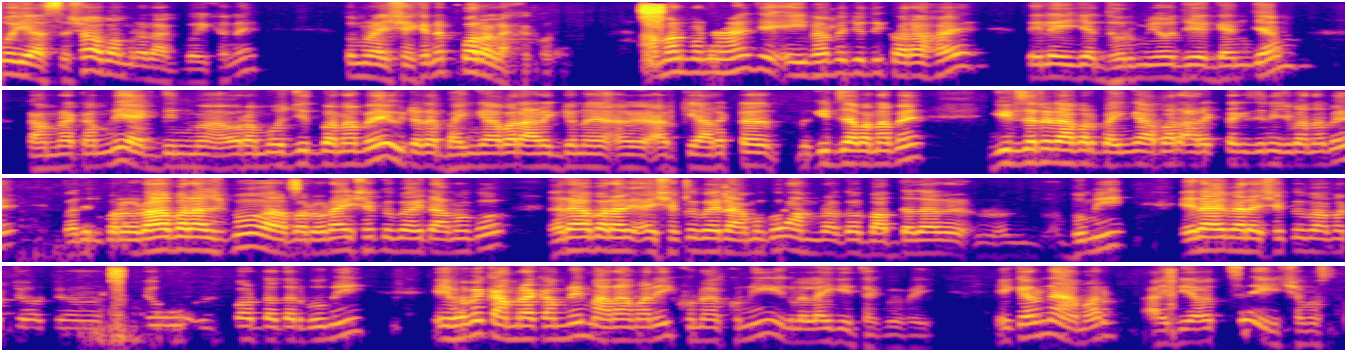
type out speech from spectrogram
বই আছে, সব আমরা রাখব এখানে। তোমরা সেখানে পড়ালেখা করো। আমার মনে হয় যে এইভাবে যদি করা হয়, তাহলে এই যে ধর্মীয় যে গ্যাঞ্জাম কামরা কামড়ি একদিন ওরা মসজিদ বানাবে ওইটা ভাঙ্গা আবার আরেকজনে, আর কি, আরেকটা গির্জা বানাবে গির্জাটা আবার ভাঙ্গা আবার আরেকটা জিনিস বানাবে, কদিন পর ওরা আবার আসব, আবার ওরা এসে করবে এটা আমাকে এরা আবার এসে করবে এটা আমাকে আমরা বাপদাদার ভূমি, এরা এবার এসে করবে আমার পরদাদার ভূমি, এইভাবে কামরা কামড়ি মারামারি, খুনাখুনি এগুলো লাগিয়ে থাকবে ভাই। এই কারণে আমার আইডিয়া হচ্ছে এই সমস্ত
